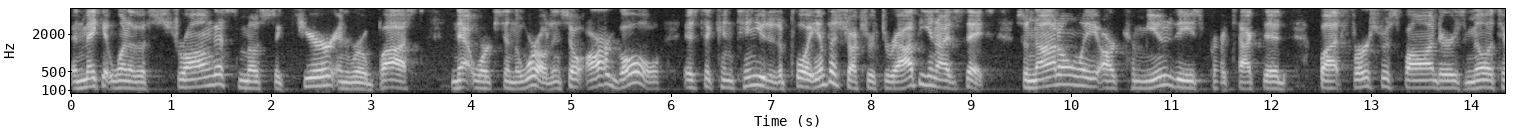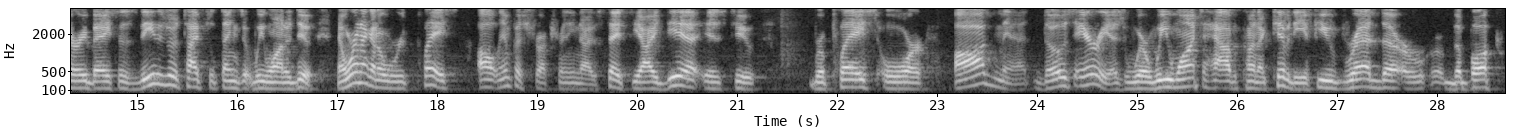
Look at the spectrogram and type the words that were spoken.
and make it one of the strongest, most secure, and robust networks in the world. And so our goal is to continue to deploy infrastructure throughout the United States. So not only are communities protected, but first responders, military bases, these are the types of things that we want to do. Now, we're not going to replace all infrastructure in the United States. The idea is to replace or augment those areas where we want to have connectivity. If you've read the, the book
